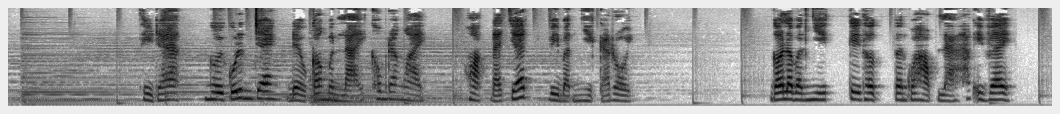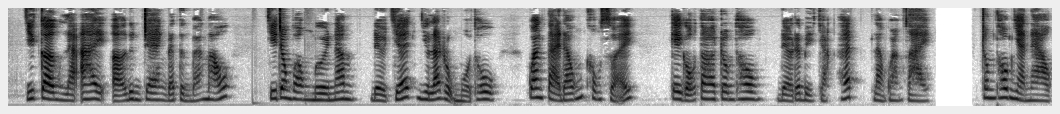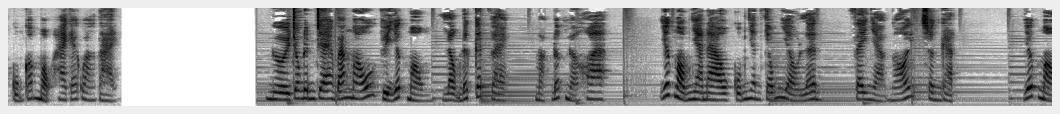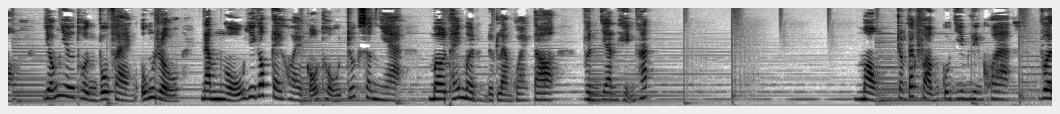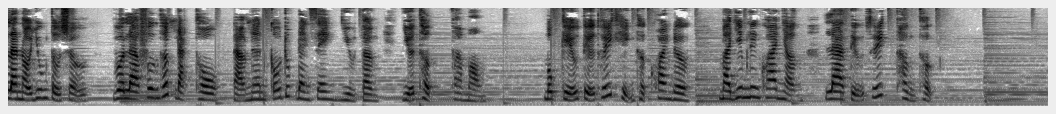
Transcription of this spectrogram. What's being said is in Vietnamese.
Thì ra, người của Đinh Trang đều con mình lại không ra ngoài, hoặc đã chết vì bệnh nhiệt cả rồi. Gọi là bệnh nhiệt, kỳ thực tên khoa học là HIV. Chỉ cần là ai ở Đinh Trang đã từng bán máu, chỉ trong vòng 10 năm đều chết như lá rụng mùa thu, quan tài đóng không xuể, cây gỗ to trong thôn đều đã bị chặt hết làm quan tài. Trong thôn nhà nào cũng có một hai cái quan tài. Người trong Đinh Trang bán máu vì giấc mộng, lòng đất kết vàng, mặt đất nở hoa. Giấc mộng nhà nào cũng nhanh chóng giàu lên, xây nhà ngói, sân gạch, Giấc mộng giống như thuần vô phàn uống rượu, nằm ngủ dưới gốc cây hòe cổ thụ trước sân nhà, mơ thấy mình được làm quan to, vinh danh hiển hách. Mộng trong tác phẩm của Diêm Liên Khoa vừa là nội dung tự sự, vừa là phương thức đặc thù tạo nên cấu trúc đan xen nhiều tầng giữa thực và mộng. Một kiểu tiểu thuyết hiện thực khoan đường mà Diêm Liên Khoa nhận là tiểu thuyết thần thực.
